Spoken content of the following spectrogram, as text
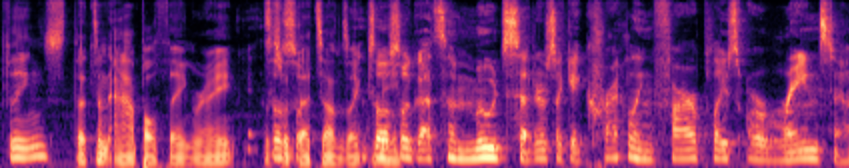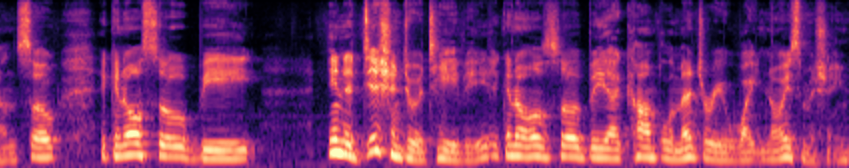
things. That's an Apple thing, right? That's It's what that sounds like It's to me. also got some mood setters like a crackling fireplace or rain sound. So it can also be, in addition to a TV, it can also be a complimentary white noise machine.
